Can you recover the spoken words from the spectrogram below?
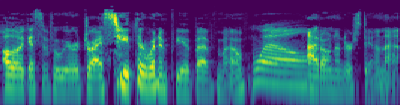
Although I guess if we were a dry state, there wouldn't be a Bevmo. Well, I don't understand that.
